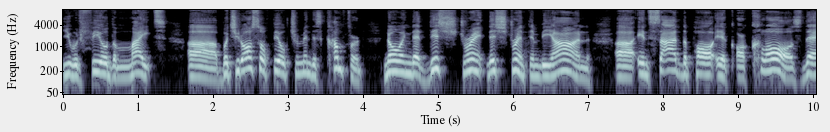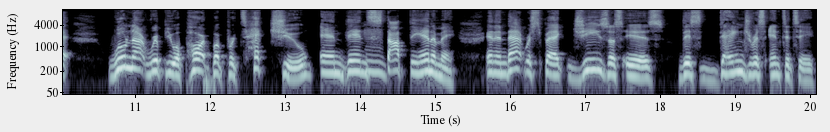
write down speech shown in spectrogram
you would feel the might, uh, but you'd also feel tremendous comfort knowing that this strength, this strength and beyond uh, inside the paw are claws that will not rip you apart, but protect you and then Mm. stop the enemy. And in that respect, Jesus is this dangerous entity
